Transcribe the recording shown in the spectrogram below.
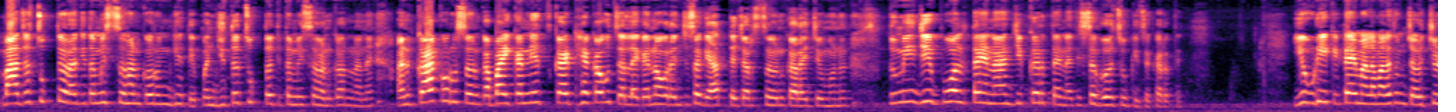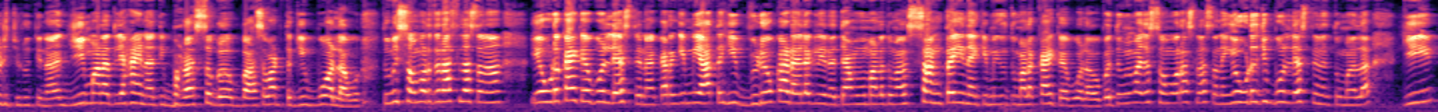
माझं चुकतं ना तिथं मी सहन करून घेते. पण जिथं चुकतं तिथं मी सहन करणार नाही. आणि का करू सहन? का बायकांनीच काय ठेका उचललाय का? नवऱ्यांचे सगळे अत्याचार सहन करायचे म्हणून. तुम्ही जी बोलताय ना जी करताय ना ती सगळं चुकीचं करताय. एवढी एक एक टायमाला मला तुमच्यावर चिडचिड होती ना जी मनातली आहे ना ती भडास सगळं असं वाटतं की बोलावं. तुम्ही समोर जर असलं असतं ना एवढं काय काय बोलले असते ना कारण की मी आता ही व्हिडिओ काढायला लागली ना त्यामुळे मला तुम्हाला सांगताही नाही की मी तुम्हाला काय काय बोलावं. पण तुम्ही माझ्यासमोर असला असताना एवढं जी बोलले असते ना तुम्हाला की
